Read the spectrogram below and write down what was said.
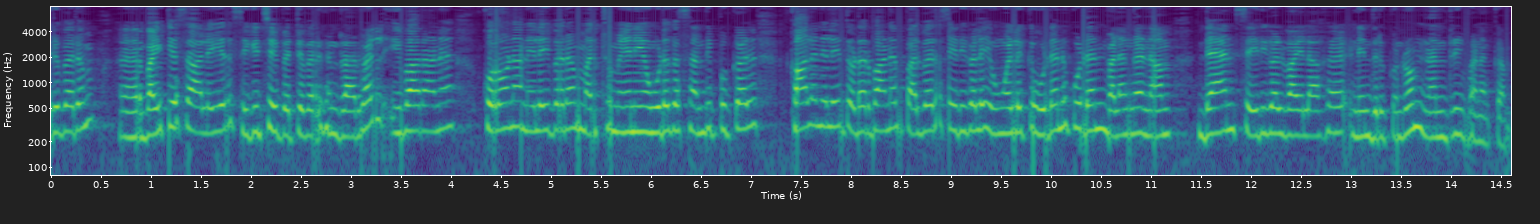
இருவரும் வைத்தியசாலையில் சிகிச்சை பெற்று வருகின்றார்கள். இவ்வாறான கொரோனா நிலைவரம் மற்றும் ஏனைய ஊடக சந்திப்புகள் காலநிலை தொடர்பான பல்வேறு செய்திகளை உங்களுக்கு உடனுக்குடன் வழங்க நாம் டான்ஸ் செய்திகள் வாயிலாக இணைந்திருக்கின்றோம். நன்றி வணக்கம்.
